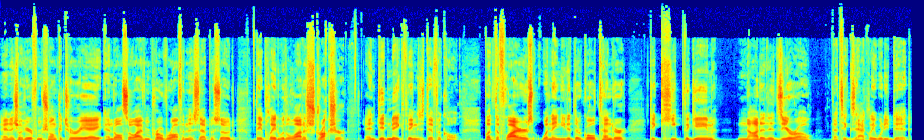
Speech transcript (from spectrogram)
and as you'll hear from Sean Couturier and also Ivan Provorov in this episode, they played with a lot of structure and did make things difficult. But the Flyers, when they needed their goaltender to keep the game knotted at zero, that's exactly what he did.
